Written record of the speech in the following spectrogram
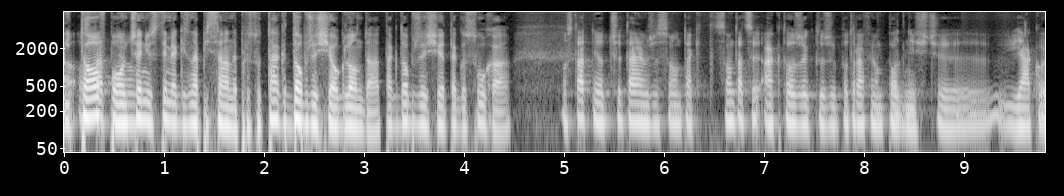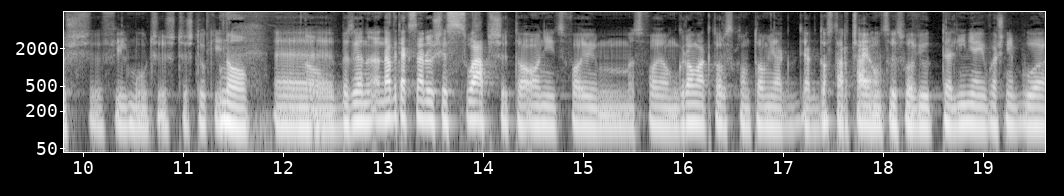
I, i to ostatnio... w połączeniu z tym, jak jest napisane, po prostu tak dobrze się ogląda, tak dobrze się tego słucha. Ostatnio odczytałem, że są, tak, są tacy aktorzy, którzy potrafią podnieść e, jakość filmu czy, czy sztuki. No, e, no. Bez, nawet jak scenariusz jest słabszy, to oni swoim, swoją grą aktorską, tą jak, jak dostarczają w cudzysłowie tę linię i właśnie była,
